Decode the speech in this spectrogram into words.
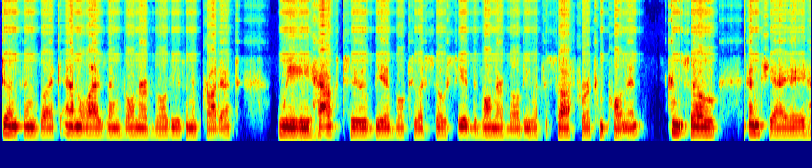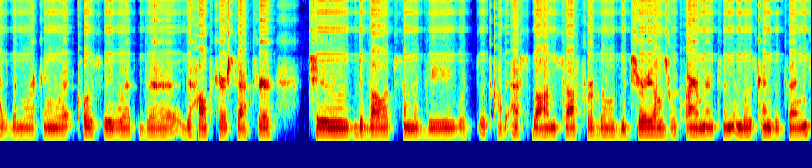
doing things like analyzing vulnerabilities in a product, we have to be able to associate the vulnerability with the software component. And so NTIA has been working with, closely with the, the healthcare sector to develop some of the what's called SBOM, software build materials requirements and, and, those kinds of things,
